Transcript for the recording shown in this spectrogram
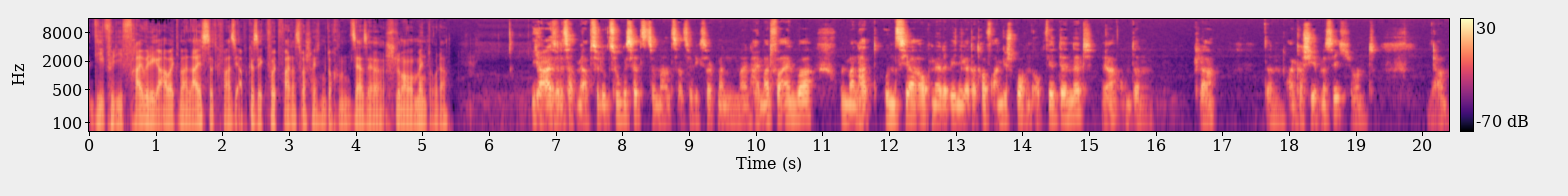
die für die freiwillige Arbeit, die man leistet, quasi abgesägt wird, war das wahrscheinlich doch ein sehr, sehr schlimmer Moment, oder? Ja, also das hat mir absolut zugesetzt, zumal es, also wie gesagt, mein, mein Heimatverein war. Und man hat uns ja auch mehr oder weniger darauf angesprochen, ob wir denn nicht, ja, und dann, klar, dann engagiert man sich und ja,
